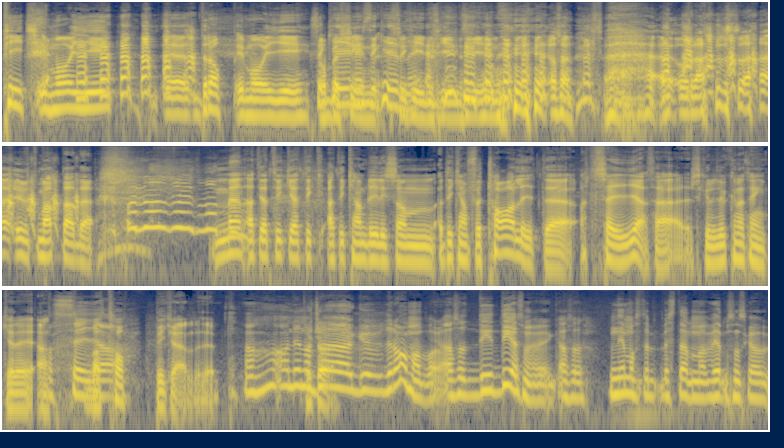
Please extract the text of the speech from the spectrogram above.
Peach-emoji, eh, dropp-emoji, aubergine, zucchini. zucchini, zucchini, zucchini. och sen orangea, utmattade. Men att jag tycker att det, att det kan bli liksom, att det kan förta lite att säga så här. Skulle du kunna tänka dig att vara topp ikväll? Typ? Jaha, det är något bögdrama bara. Alltså, det är det som är... Alltså, ni måste bestämma vem som ska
